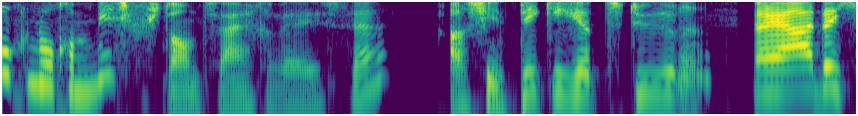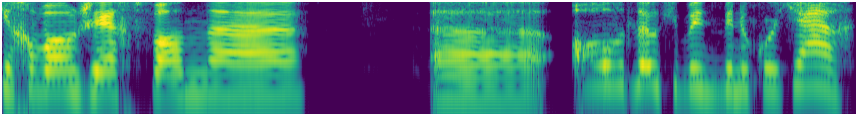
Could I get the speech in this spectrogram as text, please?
ook nog een misverstand zijn geweest, hè? Als je een tikkie gaat sturen. Nou ja, dat je gewoon zegt van... eh, oh, wat leuk, je bent binnenkort jarig.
